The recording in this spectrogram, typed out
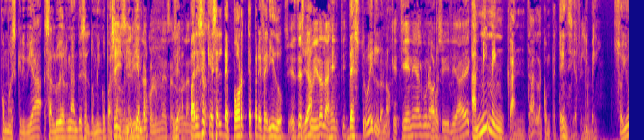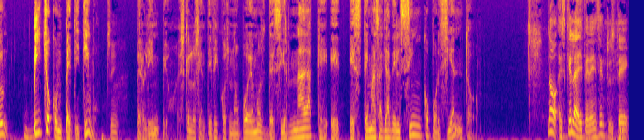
como escribía Salud Hernández el domingo pasado Sí, sí, en el tiempo. la columna de Salud decía, Hernández parece Caso. que es el deporte preferido. Sí, es destruir ¿ya? a la gente Destruirlo, ¿no? que tiene alguna Ahora, posibilidad de A éxito. mí me encanta la competencia, Felipe. Soy un bicho competitivo, Sí. Pero limpio. Es que los científicos no podemos decir nada que eh, esté más allá del 5%. No, es que la diferencia entre usted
